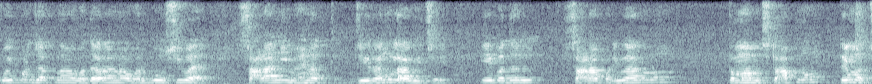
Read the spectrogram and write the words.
કોઈ પણ જાતના વધારાના વર્ગો સિવાય શાળાની મહેનત જે રંગ લાવી છે એ બદલ શાળા પરિવારનો, તમામ સ્ટાફનો તેમજ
